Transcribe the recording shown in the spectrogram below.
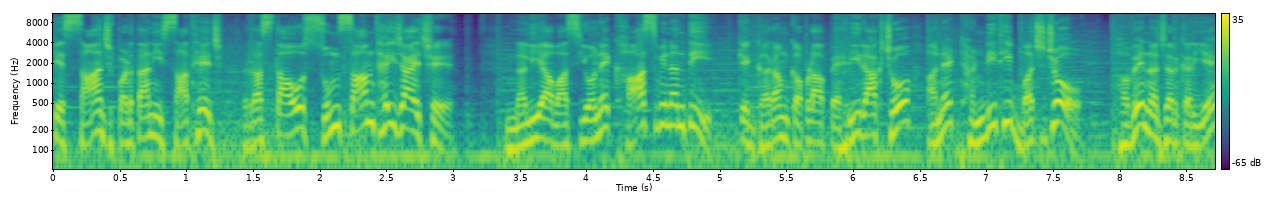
કે સાંજ પડતાની સાથે જ રસ્તાઓ સુમસામ થઈ જાય છે. નલિયાવાસીઓને ખાસ વિનંતી કે ગરમ કપડાં પહેરી રાખજો અને ઠંડીથી બચજો. હવે નજર કરીએ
